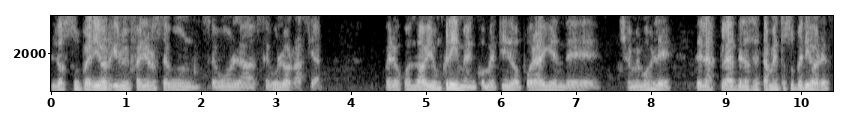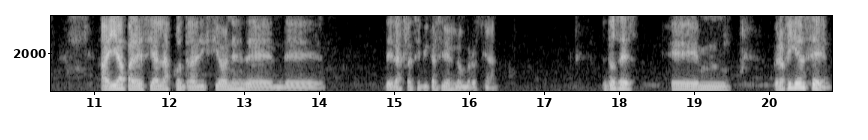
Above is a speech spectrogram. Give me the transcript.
lo superior y lo inferior según, según, la, según lo racial. Pero cuando había un crimen cometido por alguien de, llamémosle, de, las, de los estamentos superiores, ahí aparecían las contradicciones de, de, las clasificaciones lombrosianas. Entonces, em, pero fíjense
